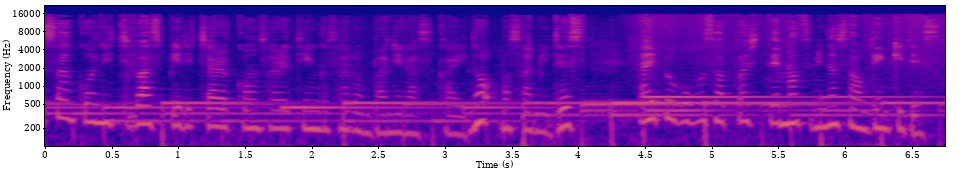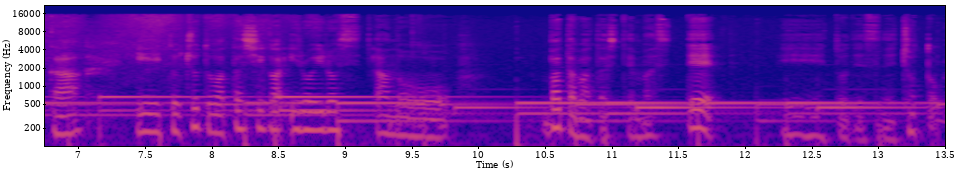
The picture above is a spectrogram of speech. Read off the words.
さんこんにちは。スピリチュアルコンサルティングサロンバニラスカイのまさみです。だいぶご無沙汰してます。皆さんお元気ですか？えーとちょっと私がいろいろあのバタバタしてましてえーとですねちょっと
